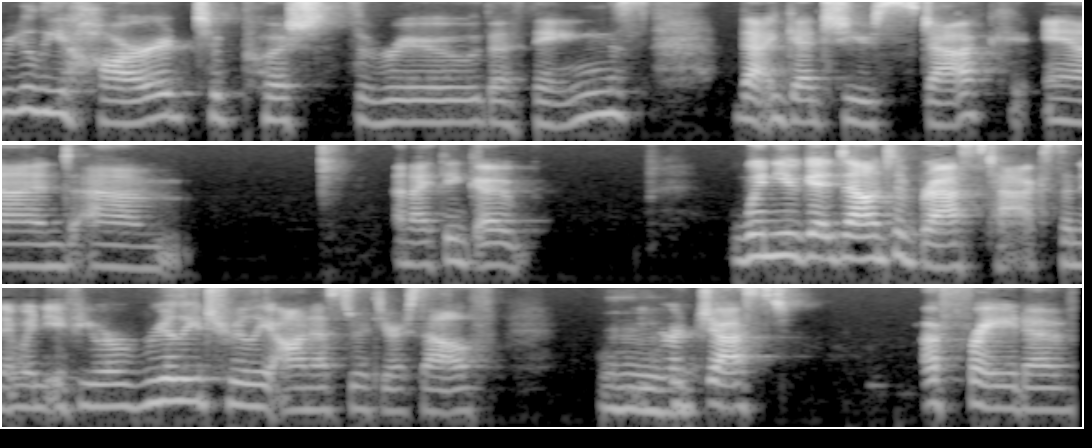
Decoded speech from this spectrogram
really hard to push through the things that get you stuck. And um and i think a when you get down to brass tacks and when if you are really truly honest with yourself mm-hmm. you're just afraid of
